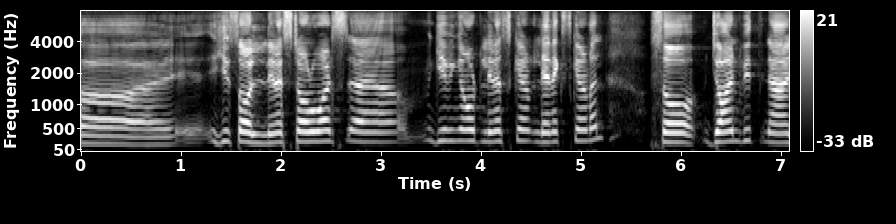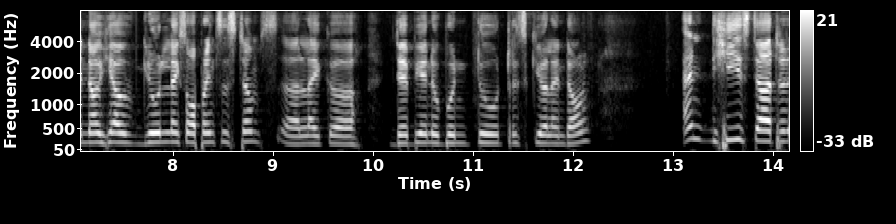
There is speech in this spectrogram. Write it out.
uh, he saw Linus Torvalds uh, giving out Linux, Linux kernel. So joined with uh, now you have GNU Linux operating systems uh, like uh, Debian, Ubuntu, Trisquel and all. And he started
